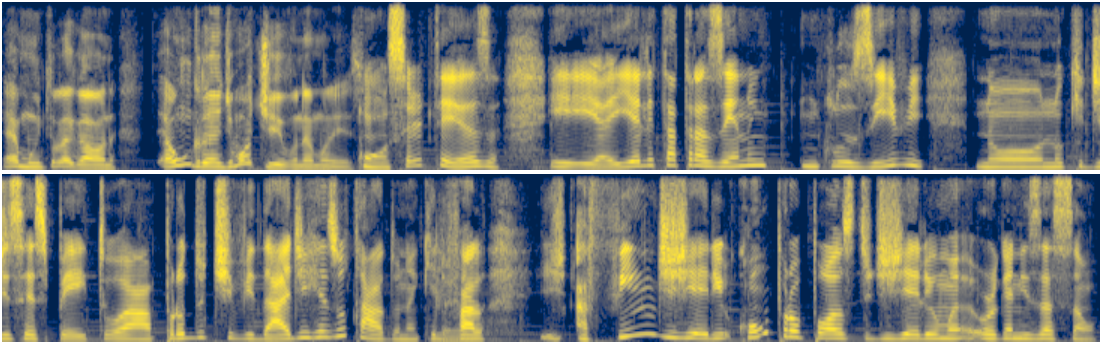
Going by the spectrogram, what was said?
É muito legal, né? É um grande motivo, né, Moniz? Com certeza. E aí ele está trazendo, inclusive, no, no que diz respeito à produtividade e resultado, né? Que ele é. fala, a fim de gerir, com o propósito de gerir uma organização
